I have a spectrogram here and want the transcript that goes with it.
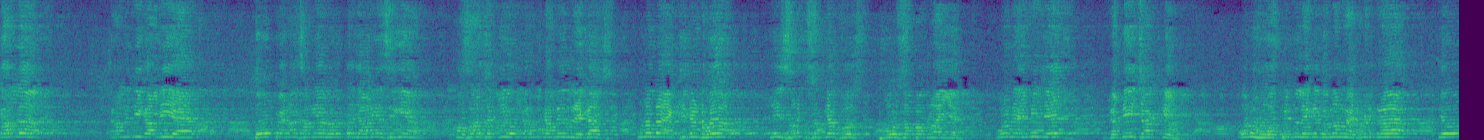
ਕੱਲ ਕੱਲ ਦੀ ਗੱਲ ਹੀ ਹੈ, ਦੋ ਭੈਣਾਂ ਸਾਡੀਆਂ ਰੋਡ ਤੇ ਜਾ ਰਹੀਆਂ ਸੀਗੀਆਂ, ਫਸਲਾਂ ਚੱਕੀ, ਉਹ ਕੰਮ ਕਰਦੇ ਨਰੇਗਾ 'ਚ। ਉਹਨਾਂ ਦਾ ਐਕਸੀਡੈਂਟ ਹੋਇਆ ਤੇ ਸੜਕ ਸੁਰੱਖਿਆ ਫੋਰਸ ਫੋਰਸ ਆਪਾਂ ਬਣਾਈ ਹੈ। ਉਹਨਾਂ ਨੇ ਇਮੀਡੀਏਟ ਗੱਡੀ ਚੱਕ ਕੇ ਉਹਨੂੰ ਹਸਪੀਟਲ ਲੈ ਕੇ ਦੋਨਾਂ ਨੂੰ ਐਡਮਿਟ ਕਰਾਇਆ ਤੇ ਉਹ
